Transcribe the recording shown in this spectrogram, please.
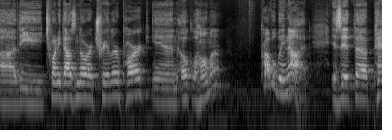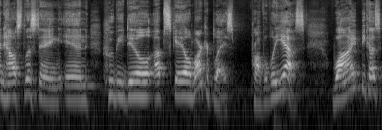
Uh, the $20,000 trailer park in Oklahoma? Probably not. Is it the penthouse listing in Hoobie Dill upscale marketplace? Probably yes. Why? Because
